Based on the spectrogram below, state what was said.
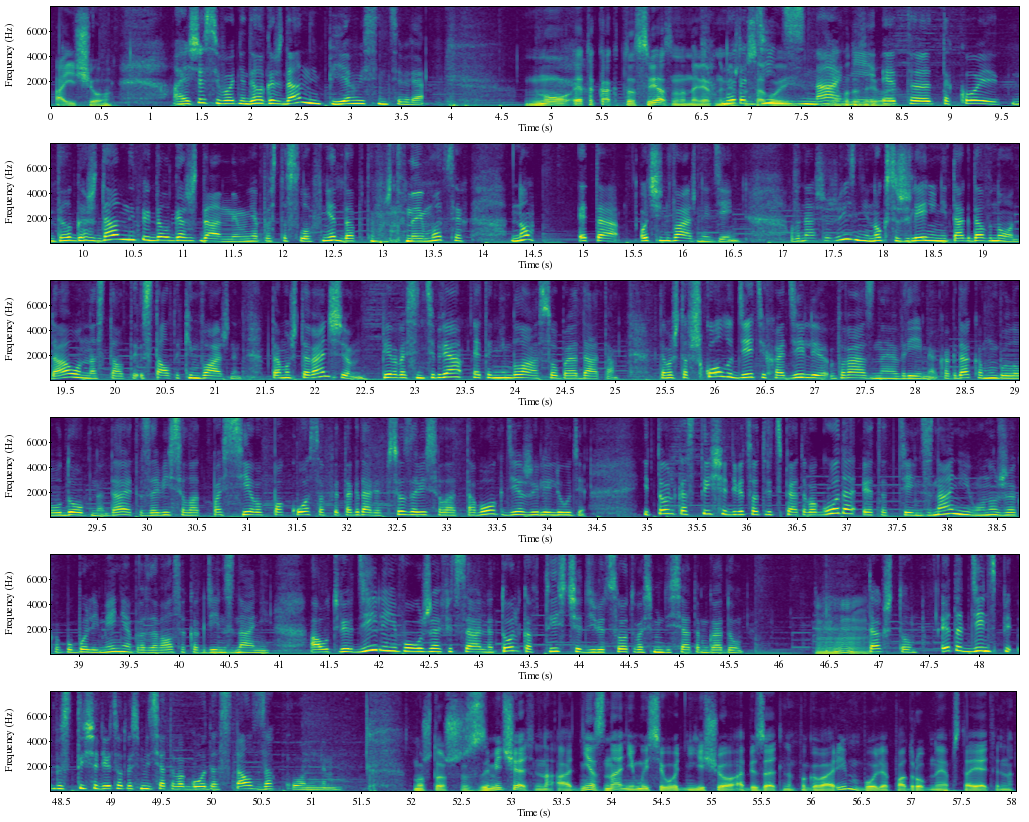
А еще? А еще сегодня долгожданный 1 сентября. Ну, это как-то связано, наверное, Ну, между это собой. день я знаний. Это такой долгожданный долгожданный. У меня просто слов нет, да, потому что на эмоциях. Но это очень важный день в нашей жизни, но, к сожалению, не так давно, да, он настал, стал таким важным. Потому что раньше, 1 сентября, это не была особая дата. Потому что в школу дети ходили в разное время, когда кому было удобно, да, это зависело от посевов, покосов и так далее. Все зависело от того, где жили люди. И только с 1935 года этот День знаний, он уже как бы более-менее образовался как День знаний. А утвердили его уже официально только в 1980 году. М. Так что этот день с 1980 года стал законным. Ну что ж, замечательно. О Дне знаний мы сегодня еще обязательно поговорим более подробно и обстоятельно.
